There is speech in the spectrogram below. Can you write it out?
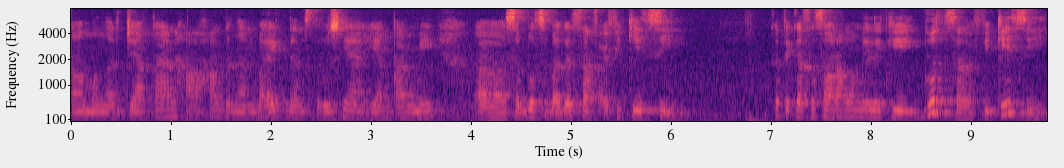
uh, mengerjakan hal-hal dengan baik dan seterusnya yang kami uh, sebut sebagai self efficacy. Ketika seseorang memiliki good self efficacy,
